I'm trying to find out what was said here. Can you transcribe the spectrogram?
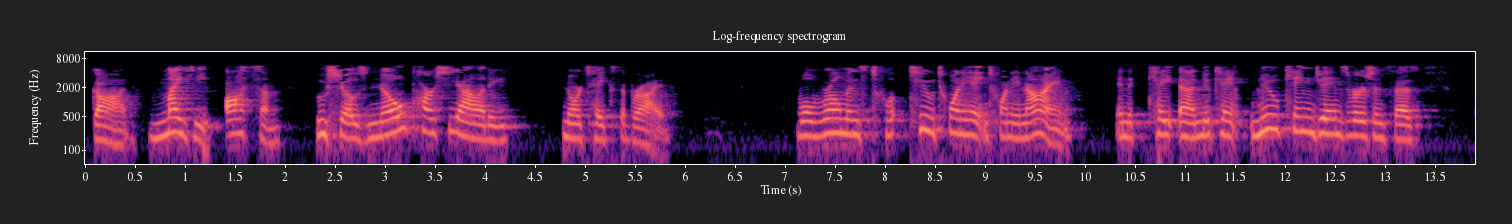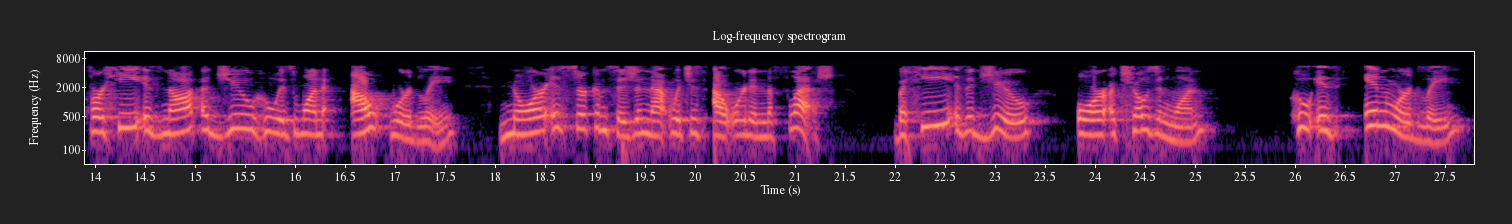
God, mighty, awesome, who shows no partiality nor takes a bribe. Well, Romans 2, 28 and 29 in the uh, New, King, New King James Version says, For he is not a Jew who is one outwardly, nor is circumcision that which is outward in the flesh. But he is a Jew or a chosen one who is inwardly,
